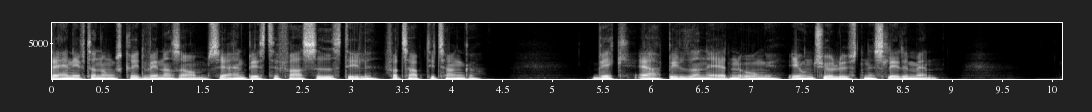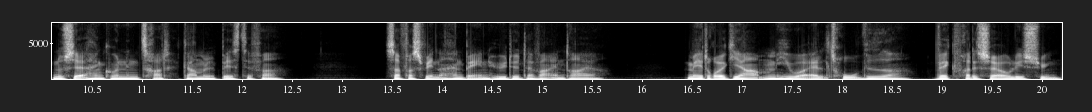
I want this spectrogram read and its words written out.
Da han efter nogle skridt vender sig om, ser han bedstefar sidde stille, fortabt i tanker. Væk er billederne af den unge, eventyrløstende slettemand. Nu ser han kun en træt gammel bedstefar. Så forsvinder han bag en hytte, da vejen drejer. Med et ryg i armen hiver alt tro videre, væk fra det sørgelige syn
